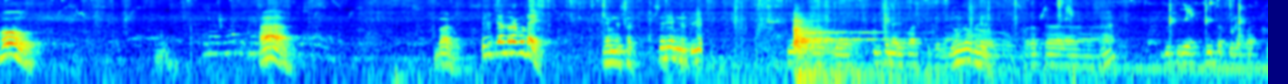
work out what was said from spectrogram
हो हा बर तुझी चंद्रा कुठे आहे यमने सर सर यमने तू परत दुसरी एक तुला पाचशे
